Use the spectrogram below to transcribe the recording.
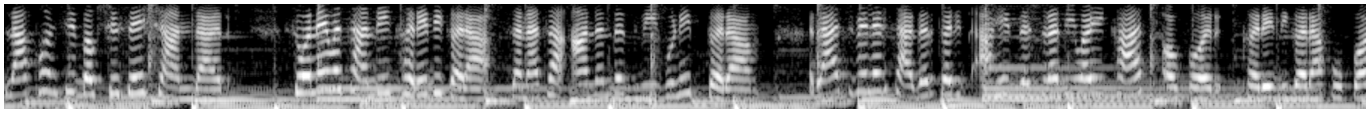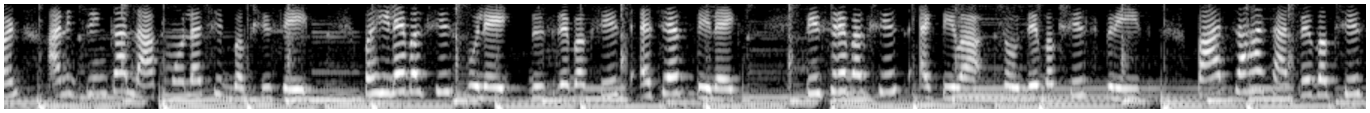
लाखोंची बक्षिसे शानदार. सोने व चांदी खरेदी करा. सणाचा आनंद द्विगुणित करा. राज ज्वेलर्स सादर करीत आहे दसरा दिवाळी खास ऑफर खरेदी करा कुपन आणि जिंका लाख मोलाची बक्षिसे. पहिले बक्षीस बुलेट दुसरे बक्षीस एच एफ डिलेक्स तिसरे बक्षीस ॲक्टिवा चौथे बक्षीस फ्रीज पाच सहा सातवे बक्षीस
